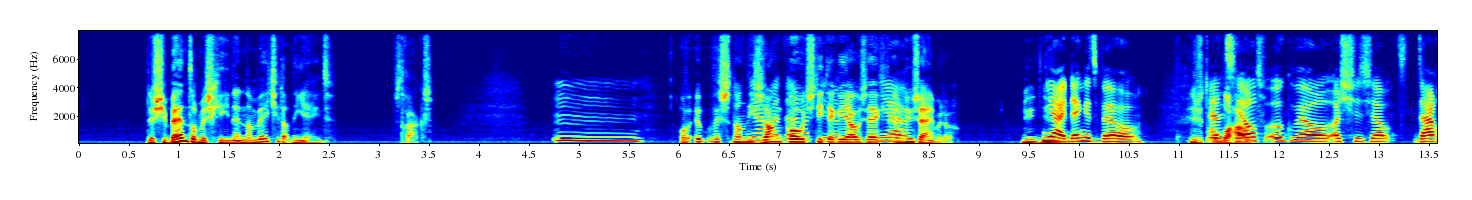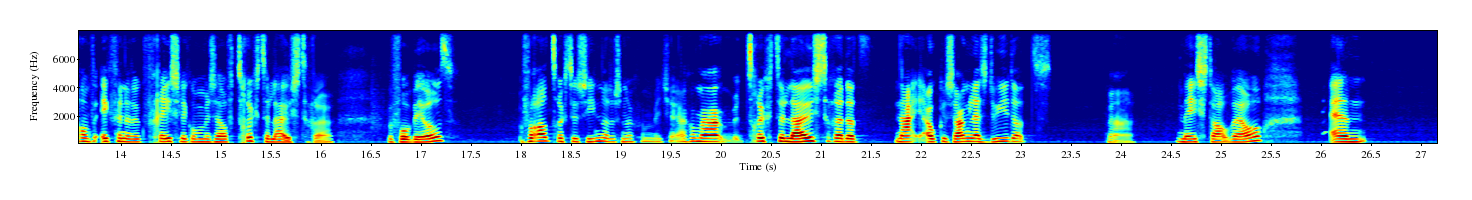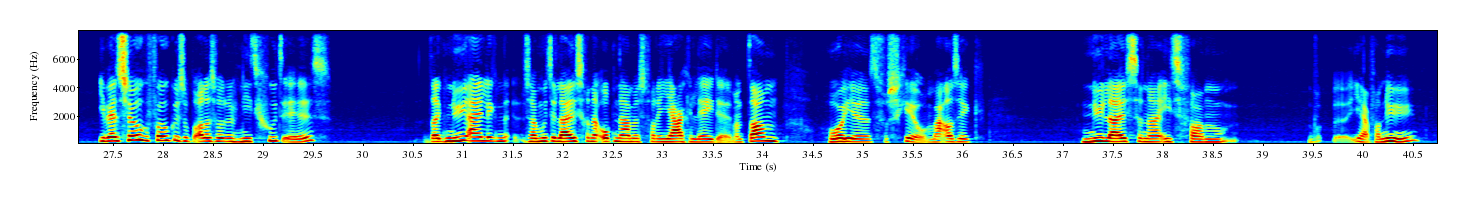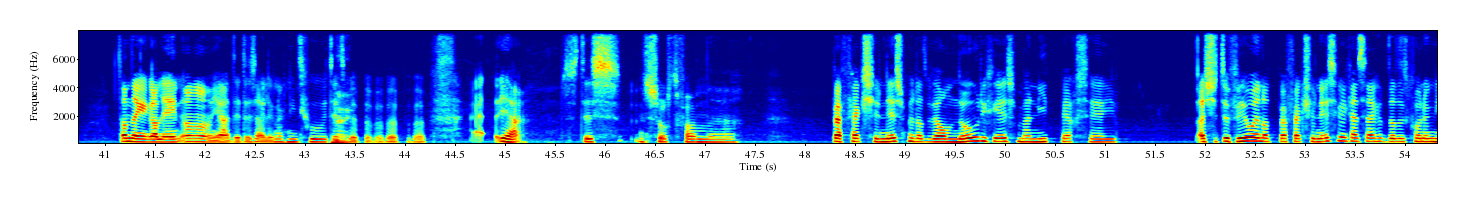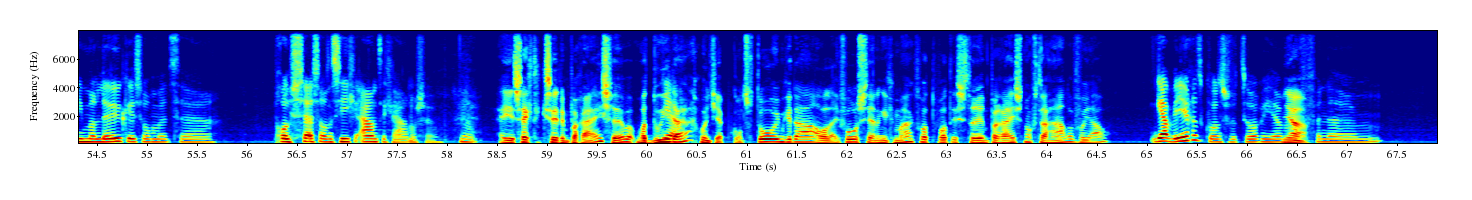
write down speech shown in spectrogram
Dus je bent er misschien en dan weet je dat niet eens. Straks. Mm, Of of is er dan die Ja, zangcoach die tegen dan- jou zegt, ja. en nu zijn we er. Nu, nu ja, ik denk het wel. is het En zelf ook wel, als je zelf... Daarom, ik vind het ook vreselijk om mezelf terug te luisteren, bijvoorbeeld. Vooral terug te zien, dat is nog een beetje erger. Maar terug te luisteren, dat na elke zangles doe je dat meestal wel. En je bent zo gefocust op alles wat nog niet goed is... dat ik nu eigenlijk zou moeten luisteren naar opnames van een jaar geleden. Want dan hoor je het verschil. Maar als ik nu luister naar iets van, ja, van nu... Dan denk ik alleen, oh ja, dit is eigenlijk nog niet goed. Dit, Nee. bup, bup, bup, bup, bup. Eh, Ja, dus het is een soort van eh, perfectionisme dat wel nodig is, maar niet per se. Als je te veel in dat perfectionisme gaat zeggen, dat het gewoon ook niet meer leuk is om het eh, proces aan zich aan te gaan of zo. Ja. En je zegt, ik zit in Parijs. Hè? Wat, wat doe je Ja. daar? Want je hebt conservatorium gedaan, allerlei voorstellingen gemaakt. Wat, wat is er in Parijs nog te halen voor jou? ja, weer het conservatorium. Ja. Of een, ehm,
